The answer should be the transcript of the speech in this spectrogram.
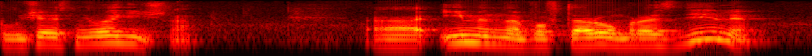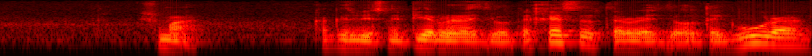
получается нелогично. Э, именно во втором разделе, шма, как известно, первый раздел это хесед, второй раздел это гура,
